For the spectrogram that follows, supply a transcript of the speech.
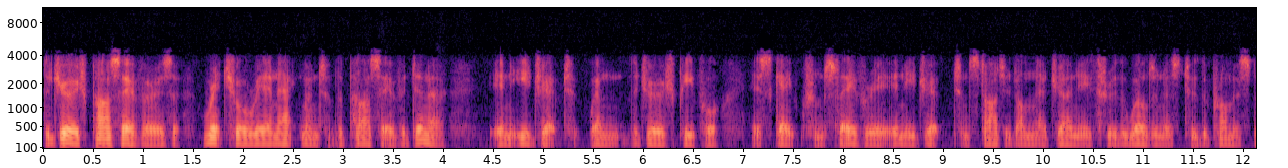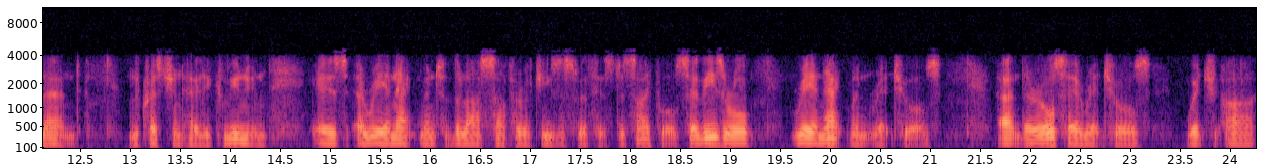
The Jewish Passover is a ritual reenactment of the Passover dinner in Egypt when the Jewish people escaped from slavery in Egypt and started on their journey through the wilderness to the Promised Land. And the Christian Holy Communion is a reenactment of the Last Supper of Jesus with his disciples. So these are all reenactment rituals. There are also rituals which are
